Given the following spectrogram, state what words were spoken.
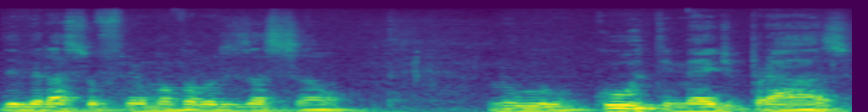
deverá sofrer uma valorização no curto e médio prazo,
